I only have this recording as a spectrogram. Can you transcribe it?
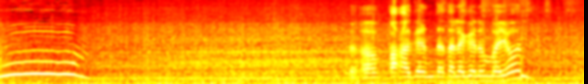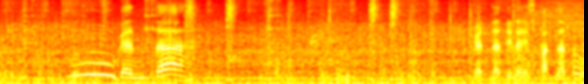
Woo! Napakaganda talaga ng mayon. Woo, ganda. Ganda din ang spot na to.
